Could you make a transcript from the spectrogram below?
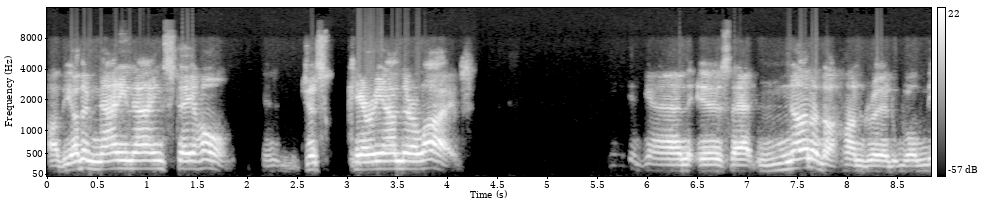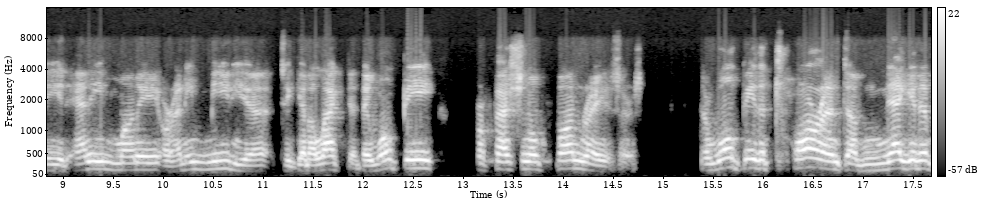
Uh, the other 99 stay home and just carry on their lives. Again, is that none of the 100 will need any money or any media to get elected. They won't be professional fundraisers. There won't be the torrent of negative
